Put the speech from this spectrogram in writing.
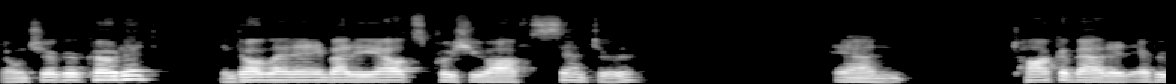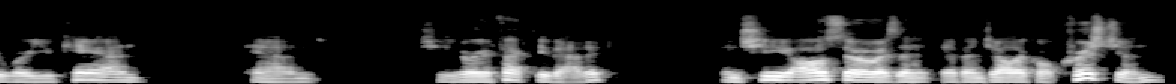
Don't sugarcoat it, and don't let anybody else push you off center. And talk about it everywhere you can. And she's very effective at it. And she also is an evangelical Christian,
